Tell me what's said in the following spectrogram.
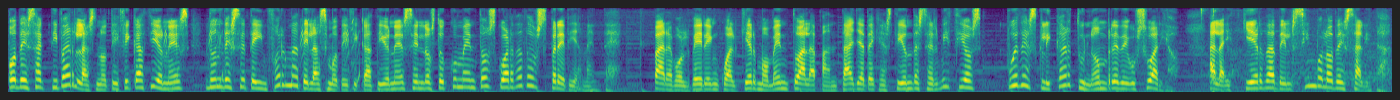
o desactivar las notificaciones donde se te informa de las modificaciones en los documentos guardados previamente. Para volver en cualquier momento a la pantalla de gestión de servicios, puedes clicar tu nombre de usuario, a la izquierda del símbolo de salida.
